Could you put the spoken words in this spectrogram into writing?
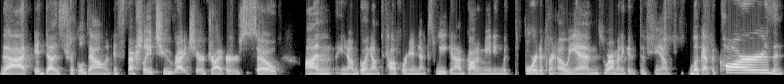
that it does trickle down, especially to rideshare drivers? So I'm, you know, I'm going out to California next week and I've got a meeting with four different OEMs where I'm going to get to, you know, look at the cars and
